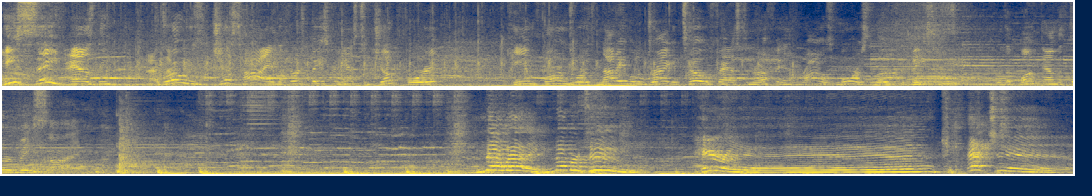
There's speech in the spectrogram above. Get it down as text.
He's safe as the That's throw a- is just high and the first baseman has to jump for it. Cam Farnsworth not able to drag a toe fast enough, and Riles Morris loads the bases with a bunt down the third base side. Now batting, number two, Perrin Ketchen.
